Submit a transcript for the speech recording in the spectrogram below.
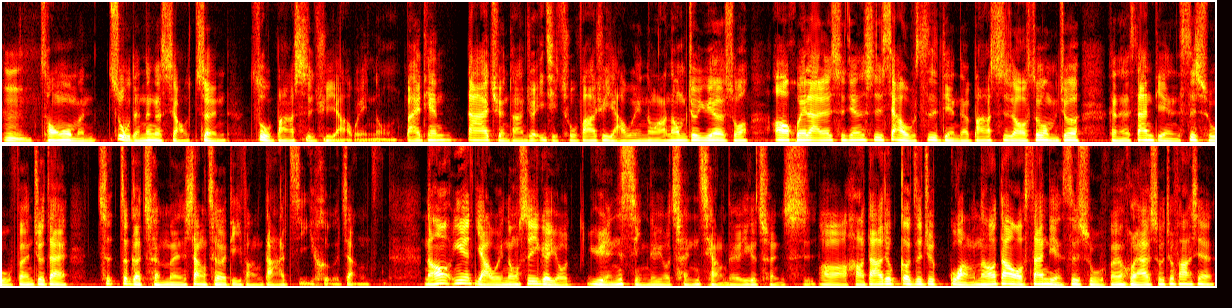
嗯，从我们住的那个小镇坐巴士去亚维农。白天大家全团就一起出发去亚维农啊，然后我们就约了说，哦，回来的时间是下午四点的巴士哦，所以我们就可能三点四十五分就在这这个城门上车的地方大家集合这样子。然后因为亚维农是一个有圆形的、有城墙的一个城市哦，好，大家就各自去逛，然后到三点四十五分回来的时候就发现。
